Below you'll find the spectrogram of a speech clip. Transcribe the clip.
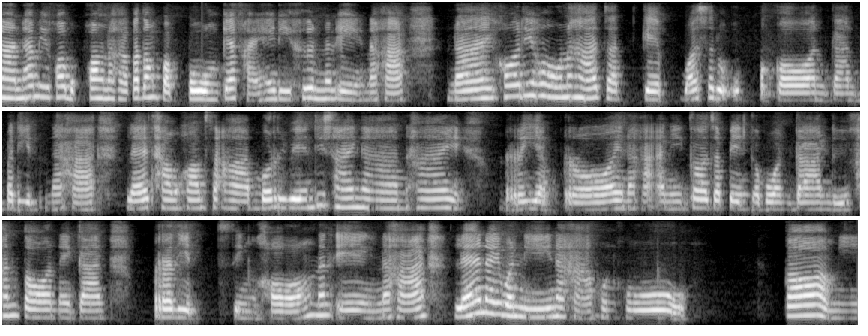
งานถ้ามีข้อบกพร่องนะคะ ก็ต้องปรับปรุงแก้ไขให้ดีขึ้นนั่นเองนะคะ ในข้อที่6นะคะจัดเก็บวัสดุอุปกรณ์การประดิษฐ์นะคะ และทำความสะอาดบริเวณที่ใช้งานให้เรียบร้อยนะคะ อันนี้ก็จะเป็นกระบวนการหรือขั้นตอนในการ ประดิษฐ์สิ่งของนั่นเองนะคะ และในวันนี้นะคะคุณครูก็มี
